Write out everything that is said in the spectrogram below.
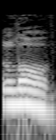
love.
